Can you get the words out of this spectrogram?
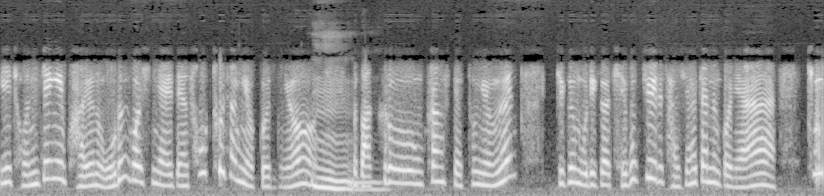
이 전쟁이 과연 옳은 것이냐에 대한 성토장이었거든요. 음. 마크롱 프랑스 대통령은 지금 우리가 제국주의를 다시 하자는 거냐, 식민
